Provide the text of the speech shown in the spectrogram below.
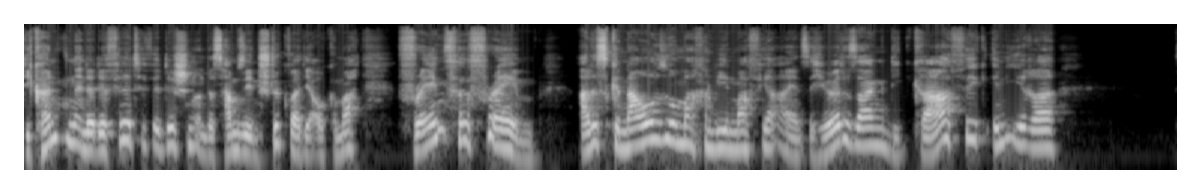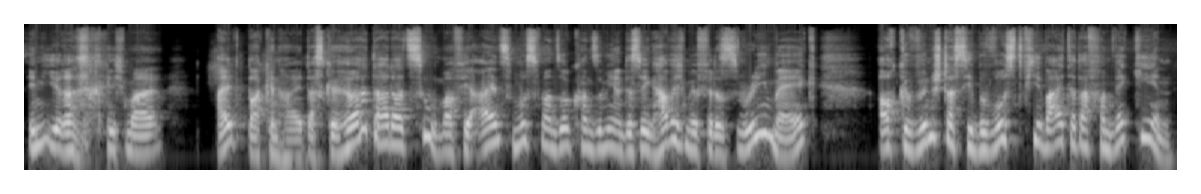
Die könnten in der Definitive Edition, und das haben sie ein Stück weit ja auch gemacht, Frame für Frame alles genauso machen wie in Mafia 1. Ich würde sagen, die Grafik in ihrer, in ihrer, sag ich mal, Altbackenheit, das gehört da dazu. Mafia 1 muss man so konsumieren. Deswegen habe ich mir für das Remake auch gewünscht, dass sie bewusst viel weiter davon weggehen.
